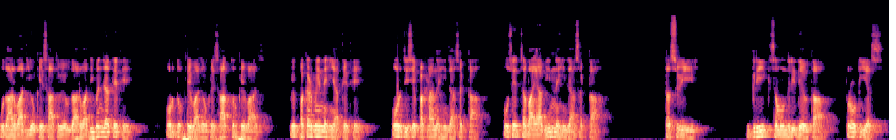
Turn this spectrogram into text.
उदारवादियों के साथ वे उदारवादी बन जाते थे और धोखेबाजों के साथ धोखेबाज वे पकड़ में नहीं आते थे और जिसे पकड़ा नहीं जा सकता, उसे चबाया भी नहीं जा सकता। तस्वीर। ग्रीक समुद्री देवता प्रोटियस।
